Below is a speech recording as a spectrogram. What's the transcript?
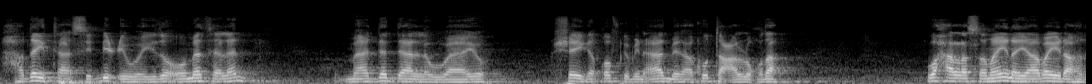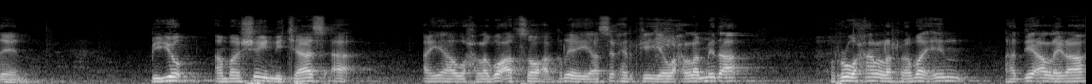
hadday taasi dhici weydo oo maalan maadadaa la waayo shayga qofka bini aadmiga ku tacalluqda waxaa la samaynayaa bay idhaahdeen biyo ama shay nijaas ah ayaa wax lagu aqsoo aqriyayaa sixirkii iyo wax la mid ah. Ruuxan la rabo in haddii a laydhaah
